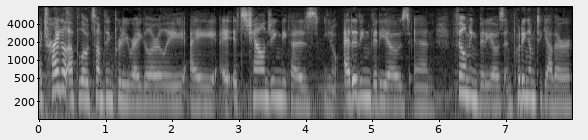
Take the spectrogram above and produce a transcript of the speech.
I try to upload something pretty regularly. I it's challenging because you know editing videos and filming videos and putting them together,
